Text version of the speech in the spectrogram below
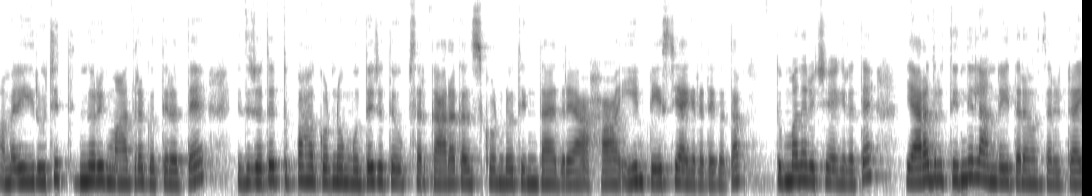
ಆಮೇಲೆ ಈ ರುಚಿ ತಿಂದೋರಿಗೆ ಮಾತ್ರ ಗೊತ್ತಿರುತ್ತೆ. ಇದ್ರ ಜೊತೆ ತುಪ್ಪ ಹಾಕ್ಕೊಂಡು ಮುದ್ದೆ ಜೊತೆ ಉಪ್ಸಾರು ಖಾರ ಕಲಿಸ್ಕೊಂಡು ತಿಂತಾ ಇದ್ದರೆ ಆಹಾ, ಏನು ಟೇಸ್ಟಿಯಾಗಿರುತ್ತೆ ಗೊತ್ತಾ? ತುಂಬಾ ರುಚಿಯಾಗಿರುತ್ತೆ. ಯಾರಾದರೂ ತಿಂದಿಲ್ಲ ಅಂದರೆ ಈ ಥರ ಒಂದ್ಸಲ ಟ್ರೈ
